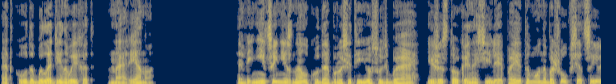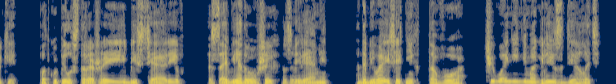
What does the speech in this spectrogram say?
откуда был один выход – на арену. Вениций не знал, куда бросит ее судьба и жестокое насилие, поэтому он обошел все цирки, подкупил сторожей и бестиариев, заведовавших зверями, добиваясь от них того, чего они не могли сделать.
